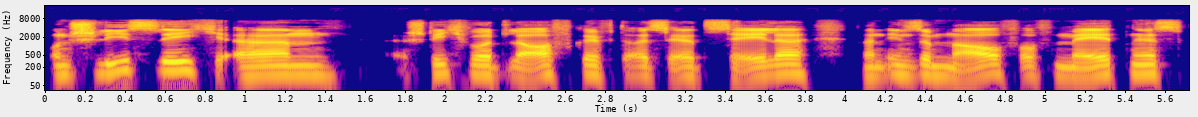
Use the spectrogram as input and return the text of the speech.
Und schließlich, ähm, Stichwort Lovecraft als Erzähler, dann in The Mouth of Madness,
